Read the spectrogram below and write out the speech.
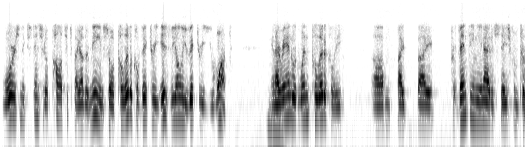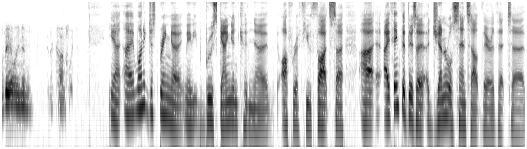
war is an extension of politics by other means, so a political victory is the only victory you want. And hmm. Iran would win politically um, by, by preventing the United States from prevailing in, in a conflict. Yeah, I want to just bring uh, maybe Bruce Gagnon can uh, offer a few thoughts. Uh, uh I think that there's a, a, general sense out there that uh,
